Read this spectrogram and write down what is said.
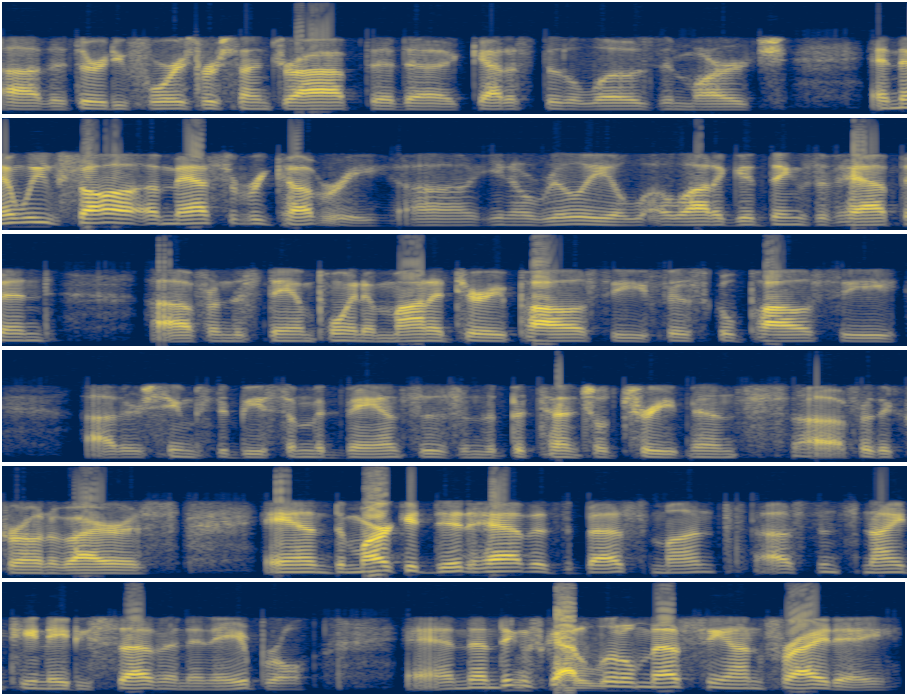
uh, the 34% drop that uh, got us to the lows in March, and then we saw a massive recovery. Uh, you know, really a, a lot of good things have happened uh, from the standpoint of monetary policy, fiscal policy. Uh, there seems to be some advances in the potential treatments uh, for the coronavirus. And the market did have its best month uh, since 1987 in April. And then things got a little messy on Friday.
